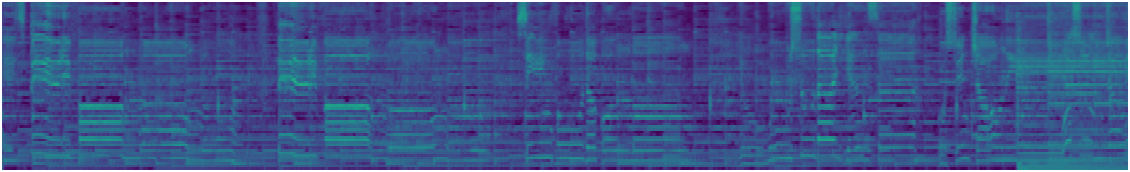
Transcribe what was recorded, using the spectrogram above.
It's beautiful, beautiful，幸福的光芒有无数的颜色。我寻找你，我寻找你，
